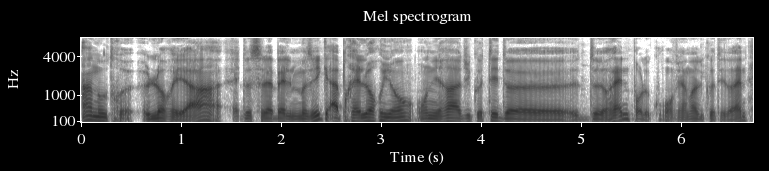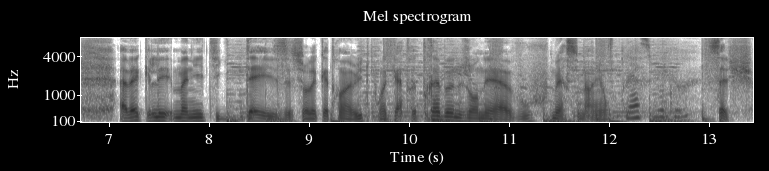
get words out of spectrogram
un autre lauréat de ce label Mosaïque. Après Lorient, on ira du côté de, de Rennes, pour le coup, on viendra du côté de Rennes, avec les Magnetic Days sur le 88.4. Très bonne journée à vous. Merci Marion. Merci beaucoup. Salut.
